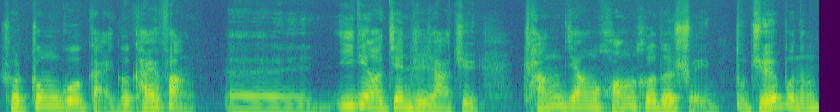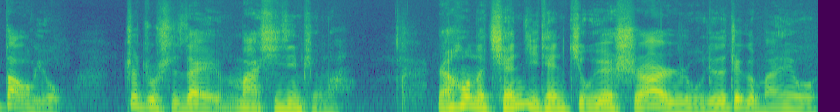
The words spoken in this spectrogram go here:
说中国改革开放。呃，一定要坚持下去。长江、黄河的水不绝不能倒流，这就是在骂习近平嘛。然后呢，前几天九月十二日，我觉得这个蛮有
